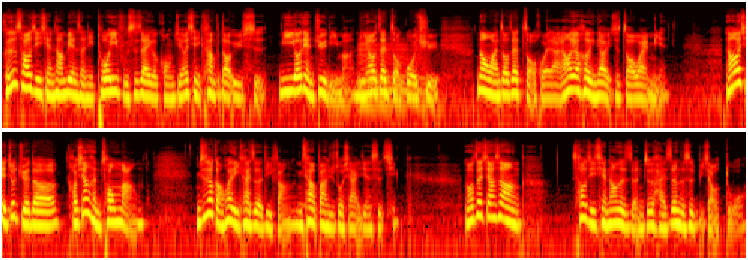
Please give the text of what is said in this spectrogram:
可是超级前舱变成你脱衣服是在一个空间，而且你看不到浴室，你有点距离嘛，你要再走过去，弄完之后再走回来，然后要喝饮料也是走外面，然后而且就觉得好像很匆忙，你就是要赶快离开这个地方，你才有办法去做下一件事情。然后再加上超级钱汤的人，就是还真的是比较多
